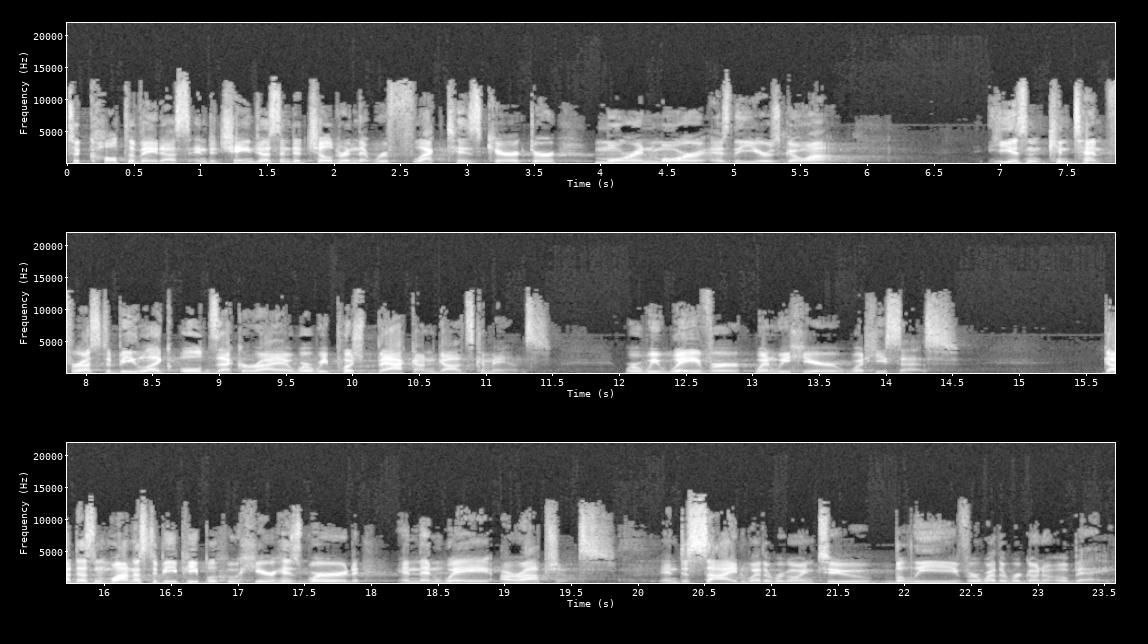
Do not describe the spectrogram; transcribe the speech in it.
to cultivate us and to change us into children that reflect his character more and more as the years go on. He isn't content for us to be like old Zechariah, where we push back on God's commands, where we waver when we hear what he says. God doesn't want us to be people who hear his word and then weigh our options and decide whether we're going to believe or whether we're going to obey.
